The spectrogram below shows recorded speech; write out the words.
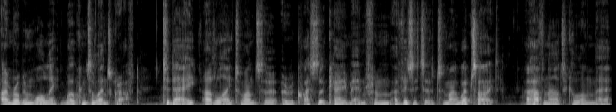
I'm Robin Whalley, welcome to Lenscraft. Today I'd like to answer a request that came in from a visitor to my website. I have an article on there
